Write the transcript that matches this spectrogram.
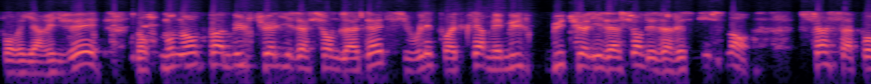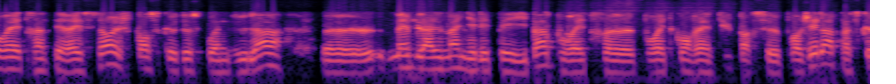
pour y arriver, donc non pas mutualisation de la dette, si vous voulez, pour être clair, mais mutualisation des investissements. Ça, ça pourrait être intéressant et je pense que de ce point de vue-là, euh, même l'Allemagne et les Pays-Bas pourraient être, euh, pourraient être convaincus par ce projet-là parce que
